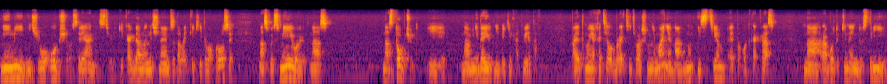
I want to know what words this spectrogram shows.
не имеет ничего общего с реальностью. И когда мы начинаем задавать какие-то вопросы, нас высмеивают, нас, нас топчут и нам не дают никаких ответов. Поэтому я хотел обратить ваше внимание на одну из тем, это вот как раз на работу киноиндустрии.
